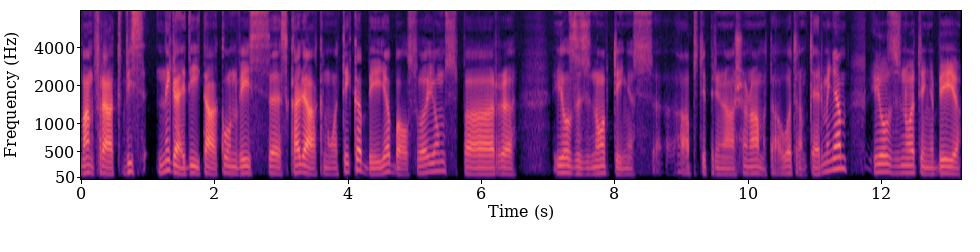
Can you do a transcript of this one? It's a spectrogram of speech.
manuprāt visnegaidītāk un viskaļāk notika, bija balsojums par eh, Ilzas Notiņas apstiprināšanu amatā otram termiņam. Ilzas Notiņa bija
